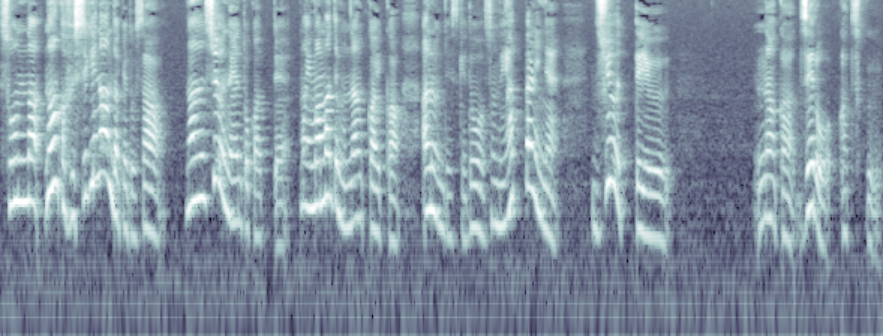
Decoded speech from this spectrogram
そんななんか不思議なんだけどさ何周年とかって、まあ、今までも何回かあるんですけどそのやっぱりね10っていうなんかゼロがつく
